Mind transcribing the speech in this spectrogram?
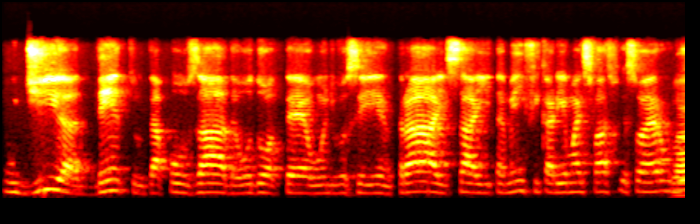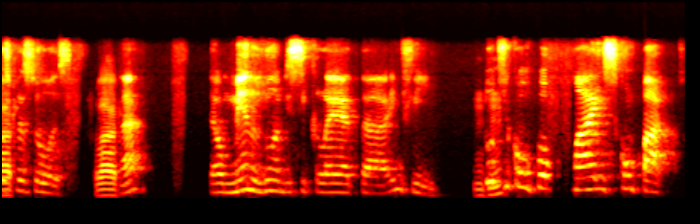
o dia dentro da pousada ou do hotel onde você ia entrar e sair também ficaria mais fácil, porque só eram claro. duas pessoas. Claro. Né? Então, menos uma bicicleta, enfim. Uhum. Tudo ficou um pouco mais compacto.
